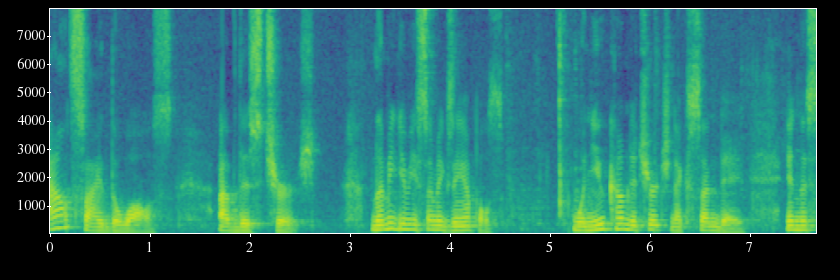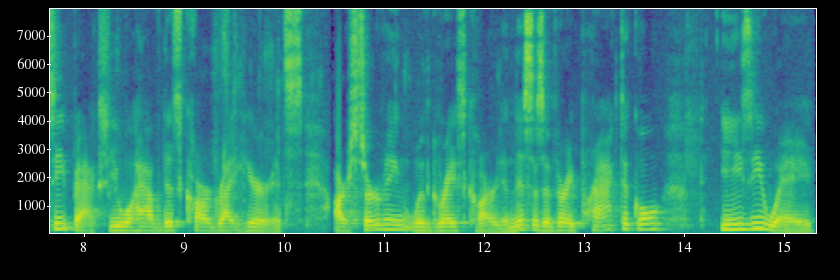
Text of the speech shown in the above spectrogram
outside the walls of this church. Let me give you some examples. When you come to church next Sunday in the seat backs, you will have this card right here. It's our Serving with Grace card. And this is a very practical, easy way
